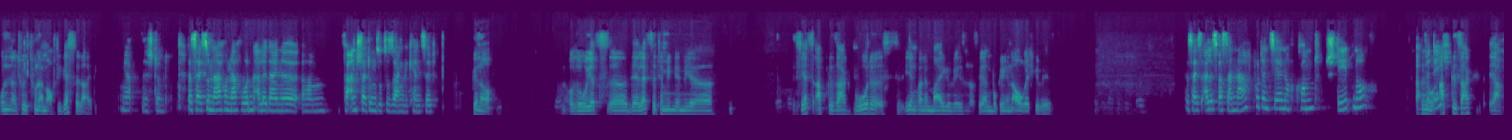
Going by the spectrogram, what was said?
Und natürlich tun einem auch die Gäste leid. Ja, das stimmt. Das heißt, so nach und nach wurden alle deine ähm, Veranstaltungen sozusagen gecancelt. Genau. Also jetzt äh, der letzte Termin, der mir bis jetzt abgesagt wurde, ist irgendwann im Mai gewesen. Das wäre ein Booking in Aurich gewesen. Das heißt, alles, was danach potenziell noch kommt, steht noch? Also abgesagt, ja,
